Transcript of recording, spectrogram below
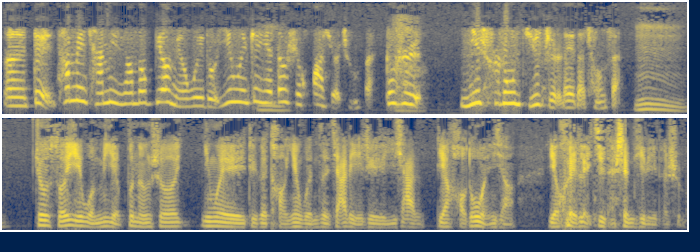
嗯，对他们产品上都标明微毒，因为这些都是化学成分，都是啊泥石中菊酯类的成分。嗯，就所以我们也不能说因为这个讨厌蚊子，家里这个一下子点好多蚊香，也会累积在身体里的是吗？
